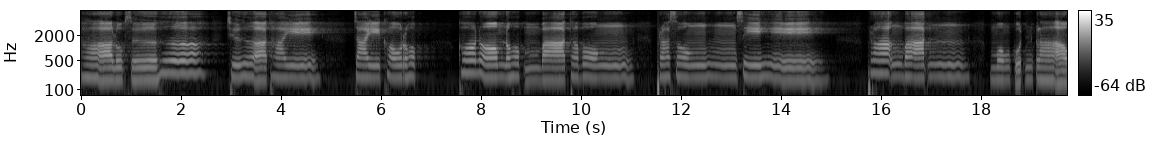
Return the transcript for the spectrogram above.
ข้าลูกเสือ เชื่อไทย ใจเคารพ ขอน้อมนบบาทบง พระทรงสีพระบาท มงกุฎกล่าว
